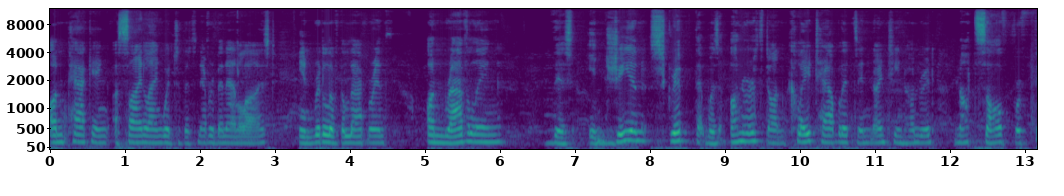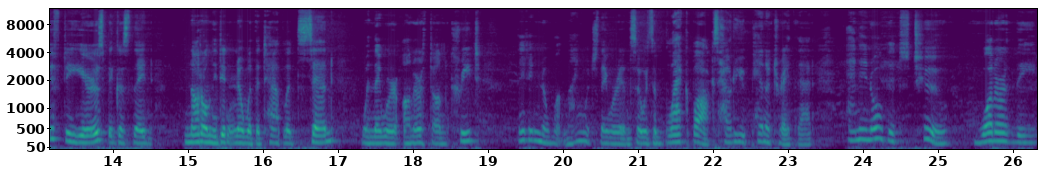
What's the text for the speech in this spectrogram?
unpacking a sign language that's never been analyzed in riddle of the labyrinth unraveling this Aegean script that was unearthed on clay tablets in 1900 not solved for 50 years because they not only didn't know what the tablets said when they were unearthed on Crete, they didn't know what language they were in. So it's a black box. How do you penetrate that? And in obits, too, what are the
